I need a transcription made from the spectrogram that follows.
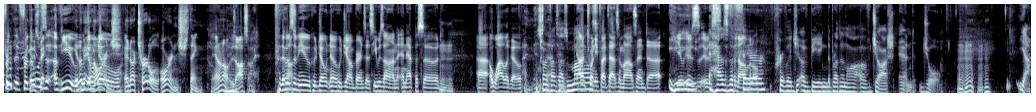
for the, for It was those of you it who like don't an orange, know. an or turtle orange thing. I don't know. It was awesome. For those Awesome. of you who don't know who John Burns is, he was on an episode uh, a while ago Missed Twenty-five thousand miles. on twenty five thousand miles, and uh, He it, was, it was has the phenomenal. fair privilege of being the brother-in-law of Josh and Joel. Mm-hmm, Yeah.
